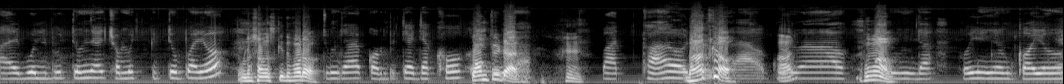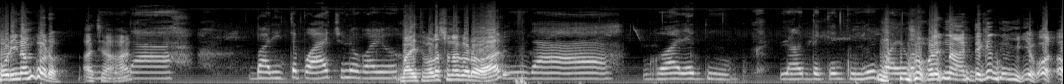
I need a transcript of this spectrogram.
আর বলব তোমরা সংস্কৃত পারো তোমরা সংস্কৃত পড়ো? তোমরা কম্পিউটার দেখো। কম্পিউটার? হ্যাঁ। ভাত খাও ভাত খাও? আর? ঘুমাও হরিনাম করো। হরিনাম করো? আচ্ছা আর? বাড়িতে পড়াশোনা করো। বাড়িতে পড়াশোনা করো আর? ঘরে নাক দেখে ঘুমিয়ে পড়ো। ঘরে নাক ডেকে ঘুমিয়ে পড়ো।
